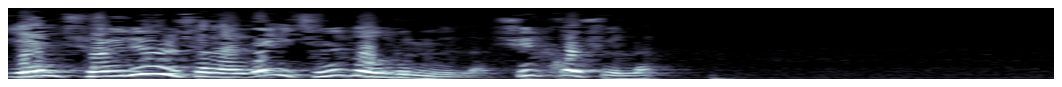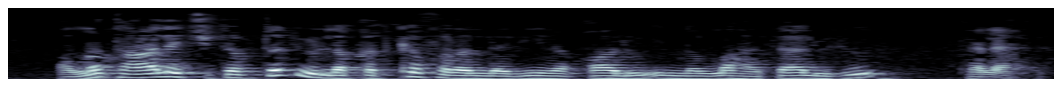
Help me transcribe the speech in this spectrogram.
Yani söylüyorsalar da içini doldurmuyorlar. Şirk koşuyorlar. Allah Teala kitapta diyor لَقَدْ كَفَرَ الَّذ۪ينَ قَالُوا اِنَّ اللّٰهَ ثَالُثُ ثَلَاثًا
